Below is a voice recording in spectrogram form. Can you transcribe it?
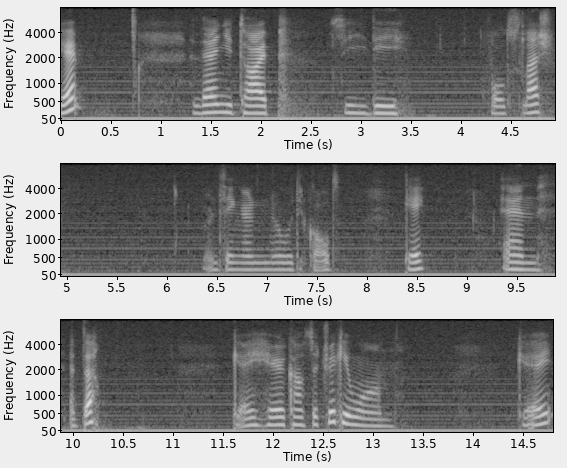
okay. And then you type cd forward slash. Or anything I don't know what it's called. Okay. And enter. Okay here comes the tricky one. Okay.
